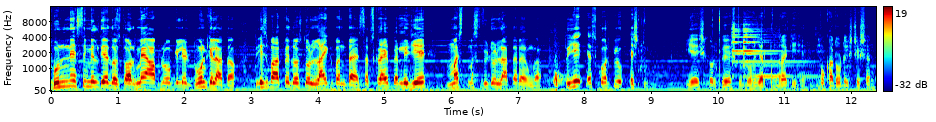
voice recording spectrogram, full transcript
ढूँढने से मिलती है दोस्तों और मैं आप लोगों के लिए ढूंढ के लाता हूँ। तो इस बात पे दोस्तों लाइक बनता है। सब्सक्राइब कर लीजिए। मस्त मस्त वीडियो लाता रहूँगा। तो ये स्कॉर्पियो एस टू ये स्कॉर्पियो एस टू दो की है। बोकारो रजिस्ट्रेशन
